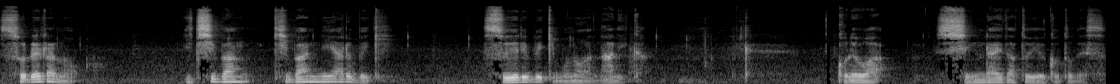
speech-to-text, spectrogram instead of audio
それらの一番基盤にあるべき据えるべきものは何か。これは信頼だということです。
